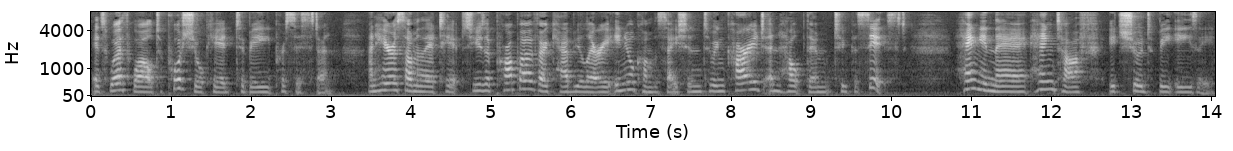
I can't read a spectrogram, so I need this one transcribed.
It's worthwhile to push your kid to be persistent. And here are some of their tips. Use a proper vocabulary in your conversation to encourage and help them to persist. Hang in there, hang tough, it should be easy.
